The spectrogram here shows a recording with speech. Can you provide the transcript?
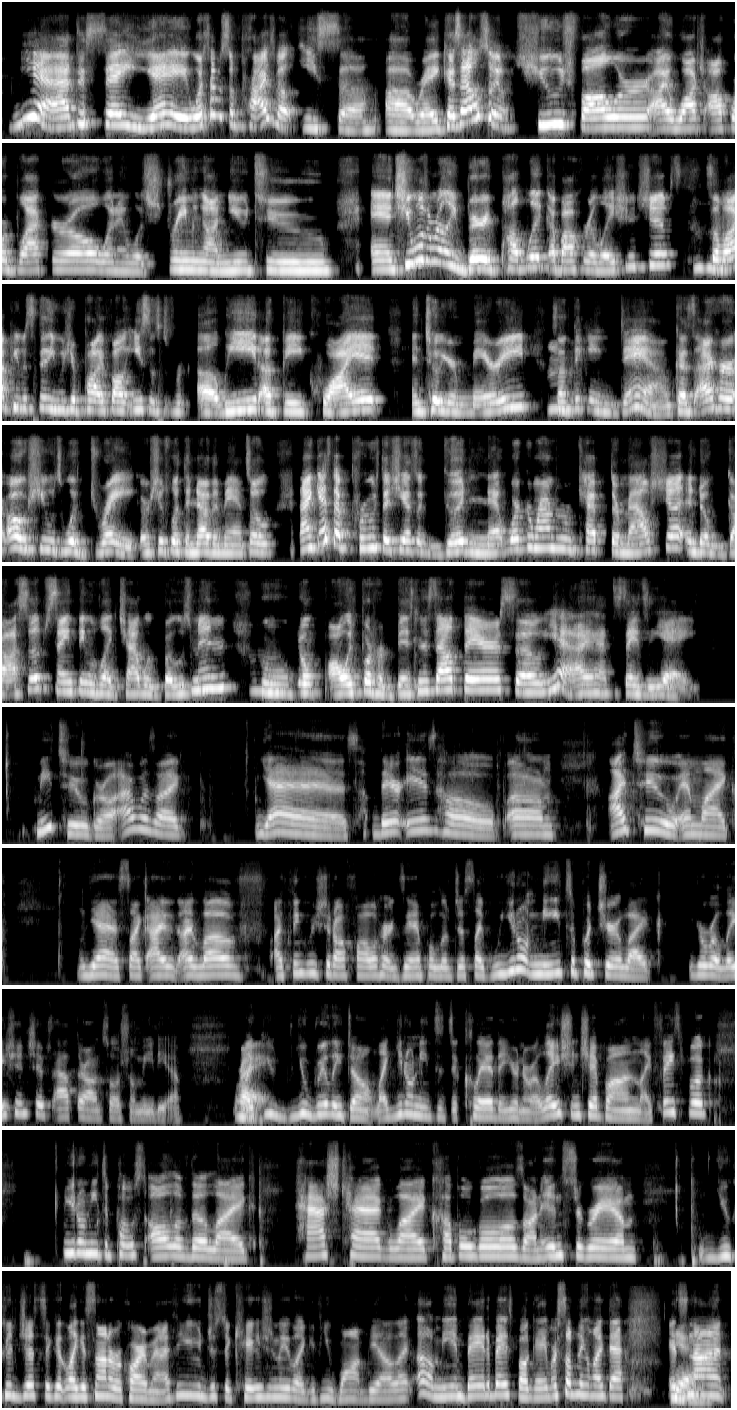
Yeah, I had to say yay. What's I'm surprised about Issa uh, Rae because I also a huge follower. I watched Awkward Black Girl when it was streaming on YouTube, and she wasn't really very public about her relationships. Mm-hmm. So a mm-hmm. lot of people say you should probably follow Issa's uh, lead of being quiet until you're married. Mm-hmm. So I'm mm-hmm. thinking, damn, because I heard, oh, she was with Drake or she was with another man. So I guess that proves that she has a good network around her who kept their mouth shut and don't gossip. Same thing with like Chadwick Boseman, mm-hmm. who don't always put her business out there. So yeah, I had to say it's a yay. Me too, girl. I was like, yes, there is hope. Um, I too am like, Yes, like I I love I think we should all follow her example of just like well, you don't need to put your like your relationships out there on social media. Right. Like you you really don't. Like you don't need to declare that you're in a relationship on like Facebook. You don't need to post all of the like hashtag like couple goals on Instagram. You could just like it's not a requirement. I think you can just occasionally like if you want be like, oh, me and Bay at a baseball game or something like that. It's yeah. not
